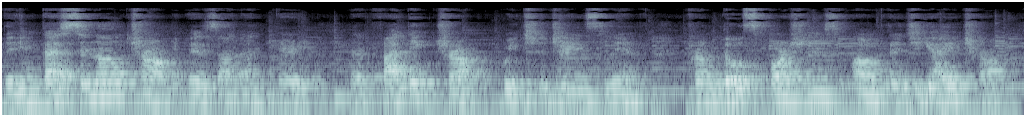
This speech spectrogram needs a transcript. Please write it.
The intestinal trunk is an unpaired lymphatic trunk which drains lymph from those portions of the GI tract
